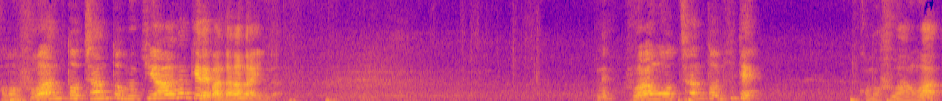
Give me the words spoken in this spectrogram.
この不安とちゃんと向き合わなければならないんだ。ね、不安をちゃんと見てこの不安は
